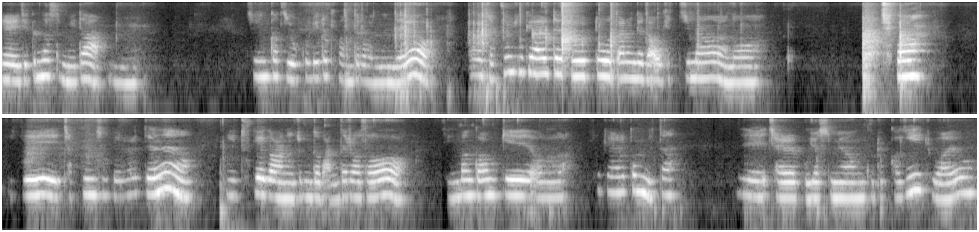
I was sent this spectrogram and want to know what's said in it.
네, 이제 끝났습니다. 음. 지금까지 요걸 이렇게 만들어 봤는데요. 어, 제품 소개할 때도 또 다른 게 나오겠지만, 어, 제가 이게 작품 소개를 할 때는 이 두 개가 아닌 좀더 만들어서 쟁반과 함께 어, 소개할 겁니다. 네, 잘 보셨으면 구독하기, 좋아요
